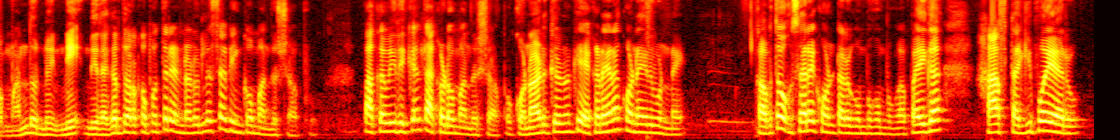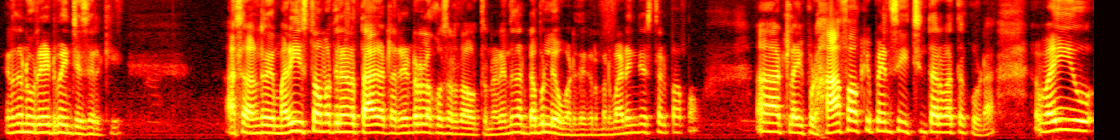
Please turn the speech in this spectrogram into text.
ఒక మందు నీ- నీ దగ్గర దొరకకపోతే రెండు అడుగులు వేస్తే ఇంకో మందు షాపు. పక్క వీధికి వెళ్తే అక్కడో మందు షాపు. కొనాడుకోవడానికి ఎక్కడైనా కొనేది ఉన్నాయి. కాకపోతే ఒకసారే కొంటారు గుంపు గుంపుగా. పైగా హాఫ్ తగ్గిపోయారు. ఎందుకంటే నువ్వు రేటు పెంచేసరికి. అసలు అంటే మరీ స్తోమత లేని తాగట్లా రెండు రోజులకు ఒకసారి తాగుతున్నాడు. ఎందుకంటే డబ్బులు లేవు వాడి దగ్గర. మరి వాడు ఏం చేస్తాడు పాపం? అట్లా ఇప్పుడు హాఫ్ ఆక్యుపెన్సీ ఇచ్చిన తర్వాత కూడా వై యూ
